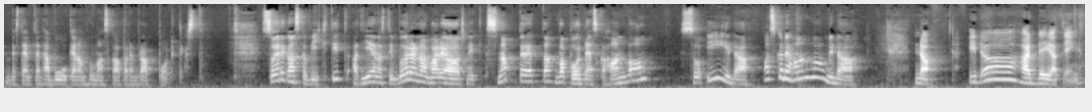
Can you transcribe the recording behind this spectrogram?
bestämt den här boken om hur man skapar en bra podcast, så är det ganska viktigt att genast i början av varje avsnitt snabbt berätta vad podden ska handla om. Så Ida, vad ska det handla om idag? Nå, idag hade jag tänkt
